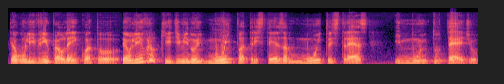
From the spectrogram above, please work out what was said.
Tem algum livrinho para eu ler enquanto... Tem o livro, que diminui muito a tristeza, muito o estresse e muito tédio.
